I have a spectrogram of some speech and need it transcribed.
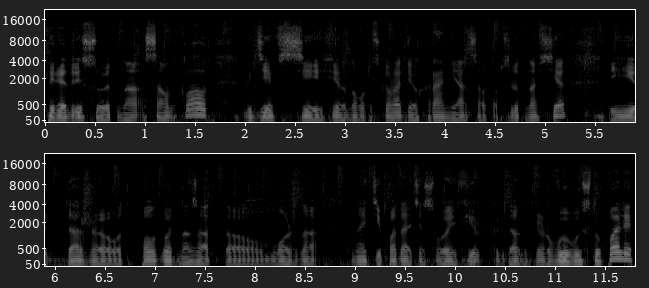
переадресуют на SoundCloud, где все эфиры нового русского радио хранятся, вот абсолютно все. И даже вот полгода назад а, можно найти по дате свой эфир, когда, например, вы выступали,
